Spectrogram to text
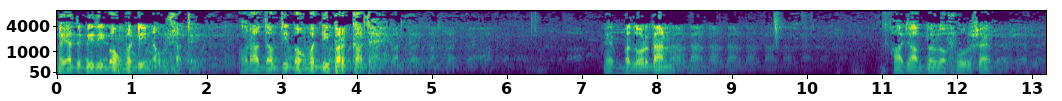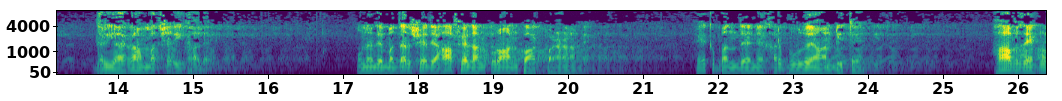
بے ادبی دی بہت وڈی نحوست ہے۔ اور ادب دی بہت وڈی برکت ہے۔ ایک بزرگ خواجہ عبد الغفور صاحب دریا رحمت شریف والے۔ انہیں دے مدرسے دے حافظان قرآن پاک پڑھنا لے ایک بندے نے خربوزے آن دیتے۔ حافظیں کو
